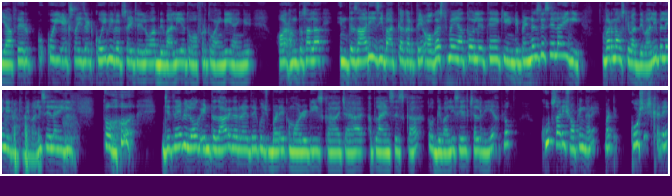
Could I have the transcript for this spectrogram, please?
या फिर को, कोई एक्स वाई जेड कोई भी वेबसाइट ले लो आप दिवाली है तो ऑफ़र तो आएँगे ही आएँगे। और हम तो साला इंतज़ार ही इसी बात का करते हैं। अगस्त में या तो लेते हैं कि इंडिपेंडेंस डे सेल आएगी, वरना उसके बाद दिवाली पे लेंगे क्योंकि दिवाली सेल आएगी। तो जितने भी लोग इंतज़ार कर रहे थे, कुछ बड़े कमोडिटीज़ का, चाहे अप्लायंसेस का तो दिवाली सेल चल रही है। आप लोग खूब सारी शॉपिंग करें बट कोशिश करें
